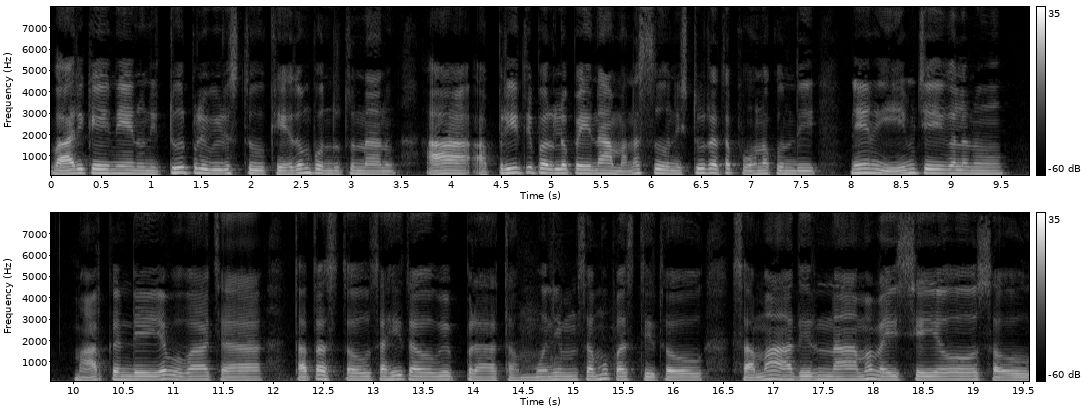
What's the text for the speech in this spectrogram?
వారికై నేను నిట్టూర్పులు విడుస్తూ ఖేదం పొందుతున్నాను. ఆ అప్రీతి పరులపై నా మనస్సు నిష్ఠురత పూనకుంది. నేను ఏం చేయగలను? మార్కండేయ ఉవాచ. తతస్థౌ సహితౌ విప్ర. తమ్మునిం సముపస్థితౌ సమాధిర్నామ వైశ్యయోసౌ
